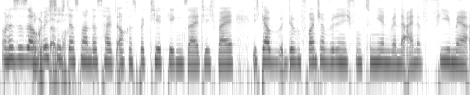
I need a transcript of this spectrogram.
Und es ist auch wichtig, einfach. dass man das halt auch respektiert gegenseitig, weil ich glaube, die Freundschaft würde nicht funktionieren, wenn der eine viel mehr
